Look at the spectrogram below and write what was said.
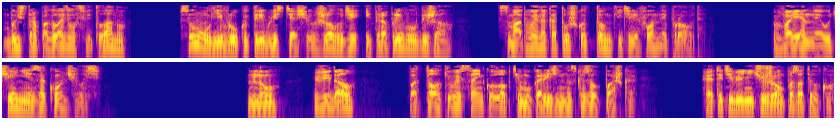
Быстро погладил Светлану, сунул ей в руку три блестящих желуди и торопливо убежал, сматывая на катушку тонкий телефонный провод. Военное учение закончилось. «Ну, видал?» Подталкивая Саньку локтем, укоризненно сказал Пашка. «Это тебе не чужом по затылку.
